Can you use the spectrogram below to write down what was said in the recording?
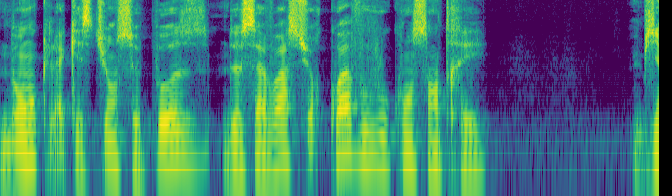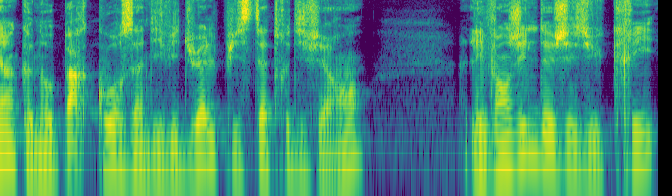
Donc la question se pose de savoir sur quoi vous vous concentrez. Bien que nos parcours individuels puissent être différents, l'évangile de Jésus-Christ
